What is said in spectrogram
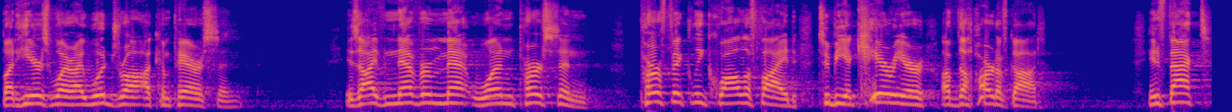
But here's where I would draw a comparison is I've never met one person perfectly qualified to be a carrier of the heart of God. In fact,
